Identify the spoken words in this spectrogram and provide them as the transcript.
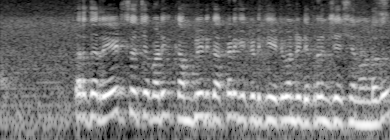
తర్వాత రేట్స్ వచ్చేప్పటికి కంప్లీట్గా అక్కడికి ఇక్కడికి ఎటువంటి డిఫరెన్షియేషన్ ఉండదు.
